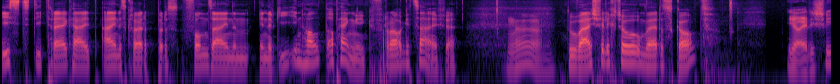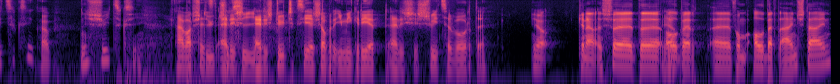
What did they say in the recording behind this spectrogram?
ist die Trägheit eines Körpers von seinem Energieinhalt abhängig? Fragezeichen. Ah. Du weißt vielleicht schon, um wer das geht? Ja, er war Schweizer, glaube ich. Ist er Schweizer gewesen? Nein, warte, er jetzt, er, ist, Deutscher er ist Deutscher, gewesen, er ist aber immigriert. Er ist Schweizer geworden. Ja, genau. Es ist äh, der Ja. Albert, äh, vom Albert Einstein.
